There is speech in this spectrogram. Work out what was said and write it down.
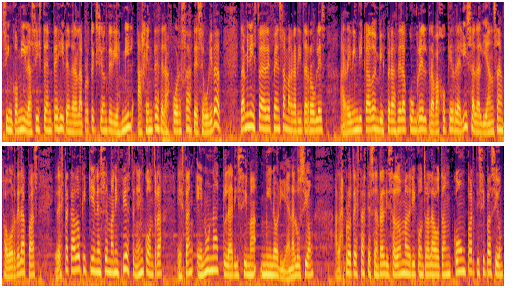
5.000 asistentes y tendrá la protección de 10.000 agentes de las fuerzas de seguridad. La ministra de Defensa, Margarita Robles, ha reivindicado en vísperas de la cumbre el trabajo que realiza la Alianza en favor de la paz y ha destacado que quienes se manifiesten en contra están en una clarísima minoría, en alusión a las protestas que se han realizado en Madrid contra la OTAN con participación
